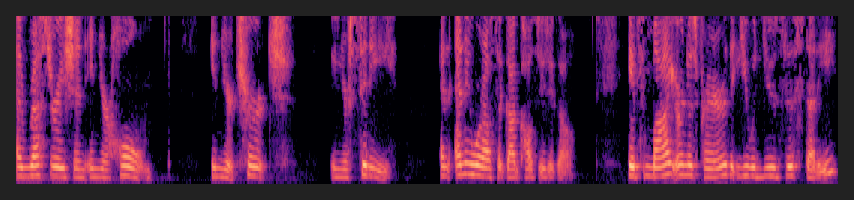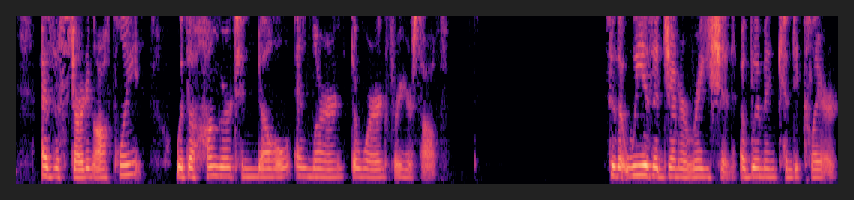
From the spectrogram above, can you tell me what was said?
and restoration in your home, in your church, in your city, and anywhere else that God calls you to go. It's my earnest prayer that you would use this study as the starting off point with a hunger to know and learn the word for yourself. So that we as a generation of women can declare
